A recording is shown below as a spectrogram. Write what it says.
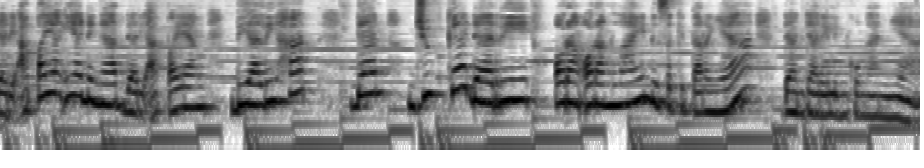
dari apa yang ia dengar, dari apa yang dia lihat, dan juga dari orang-orang lain di sekitarnya dan dari lingkungannya.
